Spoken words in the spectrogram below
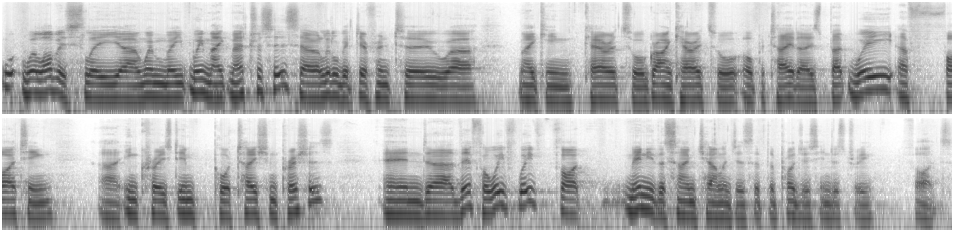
Well, obviously, uh, when we, we make mattresses, so a little bit different to uh, making carrots or growing carrots or, or potatoes, but we are fighting uh, increased importation pressures and uh, therefore we've, we've fought many of the same challenges that the produce industry fights.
